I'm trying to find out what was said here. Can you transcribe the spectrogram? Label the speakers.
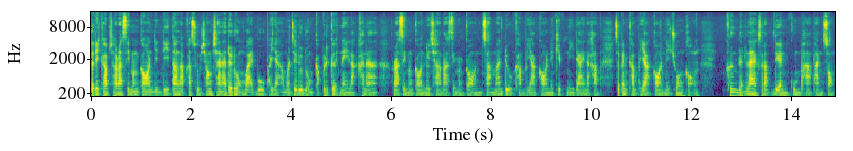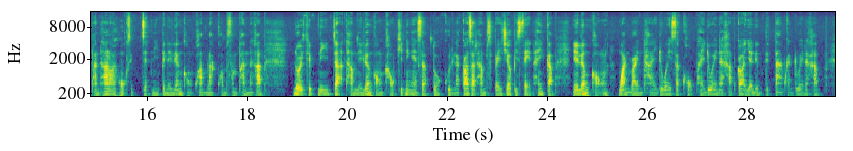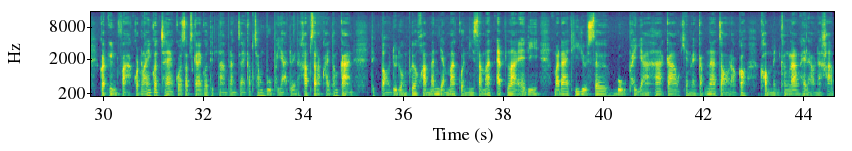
Speaker 1: สวัสดีครับ ชาวราศีมังกรยินดีต้อนรับเข้าสู่ช่องชาแนลดูดวงบายบูพยาวันจะดูดวงกับผู้ที่เกิดในลัคนาราศีมังกร หรือชาวราศีมังกร สามารถดูคำพยากรณ์ในคลิปนี้ได้นะครับ จะเป็นคำพยากรณ์ในช่วงของครึ่งเดือนแรกสำหรับเดือนกุมภาพันธ์ 2567 นี้เป็นในเรื่องของความรักความสัมพันธ์นะครับ โดยคลิปนี้จะทำในเรื่องของเขาคิดยังไงสำหรับตัวคุณ แล้วก็จะทำสเปเชียลพิเศษให้กับในเรื่องของวันวาเลนไทน์ด้วยสโคปให้ด้วยนะครับ ก็อย่าลืมติดตามกันด้วยนะครับ ก่อนอื่นฝากกดไลค์ กดแชร์ กด subscribe กดติดตามกำลังใจกับช่องบูพยาด้วยนะครับสำหรับใครต้องการติดต่อดูดวงเพื่อความแม่นยำมากกว่านี้สามารถแอดไลน์ ID มาได้ที่ user บูพยา59 เขียนไว้กับหน้าจอแล้วก็คอมเมนต์ข้างล่างให้แล้วนะครับ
